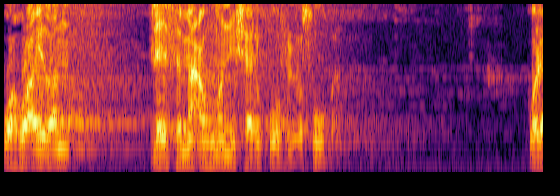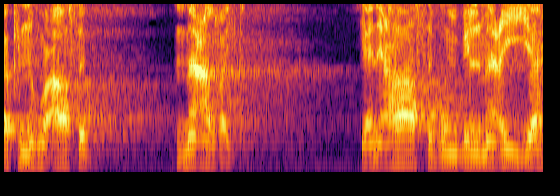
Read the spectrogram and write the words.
وهو أيضا ليس معه من يشاركه في العصوبة ولكنه عاصب مع الغير يعني عاصب بالمعية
